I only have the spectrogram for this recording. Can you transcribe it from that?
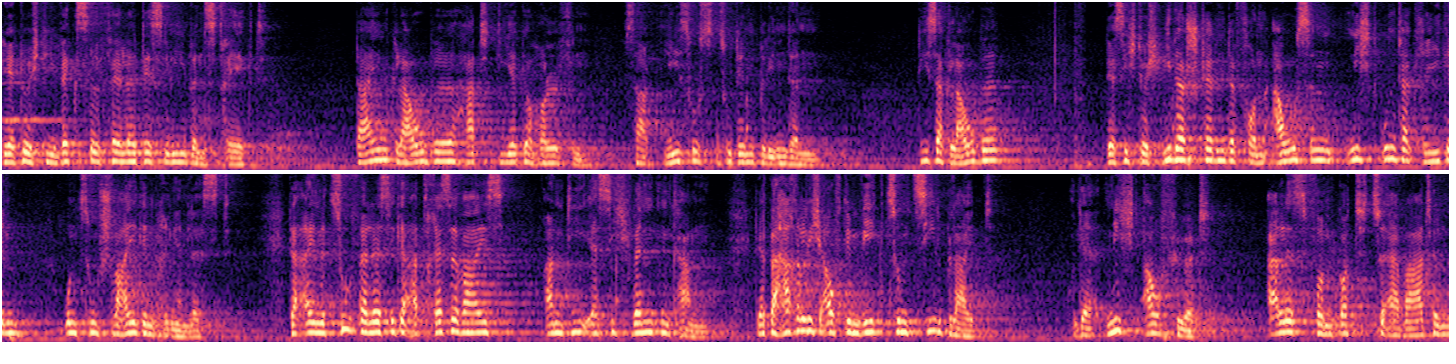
der durch die Wechselfälle des Lebens trägt. Dein Glaube hat dir geholfen, sagt Jesus zu den Blinden. Dieser Glaube, der sich durch Widerstände von außen nicht unterkriegen und zum Schweigen bringen lässt, der eine zuverlässige Adresse weiß, an die er sich wenden kann, der beharrlich auf dem Weg zum Ziel bleibt und der nicht aufhört, alles von Gott zu erwarten,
